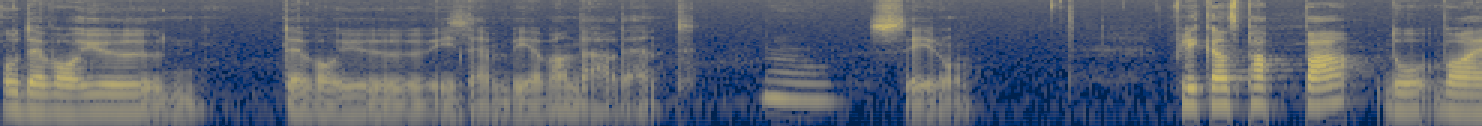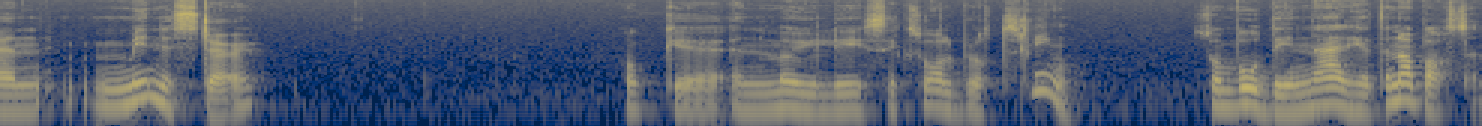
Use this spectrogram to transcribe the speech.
Och det var, ju, det var ju i den vevan det hade hänt, Ja. säger hon. Flickans pappa då var en minister och eh, en möjlig sexualbrottsling som bodde i närheten av basen.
